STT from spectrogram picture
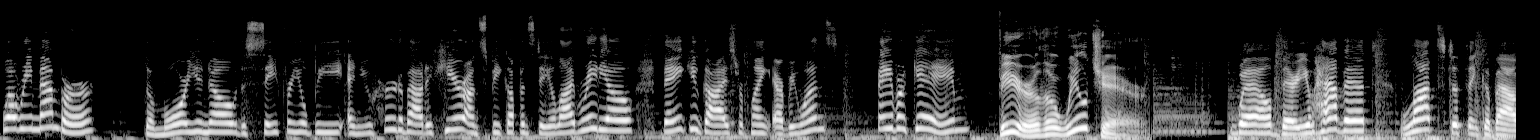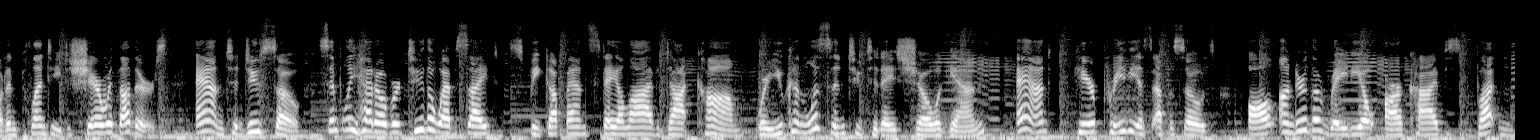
Well, remember, the more you know, the safer you'll be, and you heard about it here on Speak Up and Stay Alive Radio. Thank you guys for playing everyone's favorite game. Fear the wheelchair. Well, there you have it. Lots to think about and plenty to share with others. And to do so, simply head over to the website speakupandstayalive.com where you can listen to today's show again and hear previous episodes, all under the Radio Archives button.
